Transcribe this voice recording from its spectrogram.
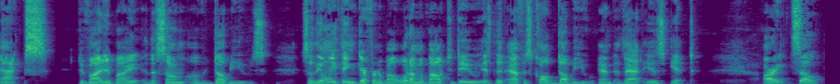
x divided by the sum of w's. So the only thing different about what I'm about to do is that f is called w, and that is it. All right, so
